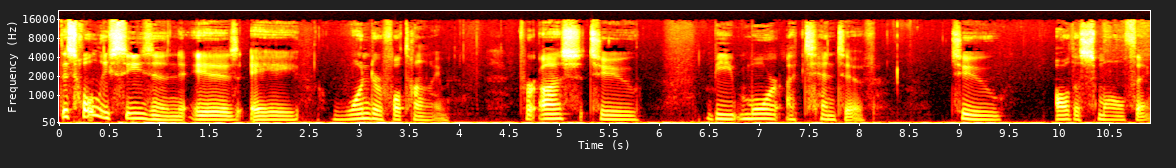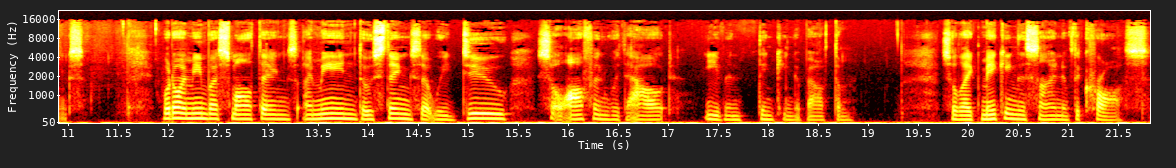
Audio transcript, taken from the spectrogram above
This holy season is a wonderful time for us to be more attentive to all the small things. What do I mean by small things? I mean those things that we do so often without even thinking about them. So, like making the sign of the cross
